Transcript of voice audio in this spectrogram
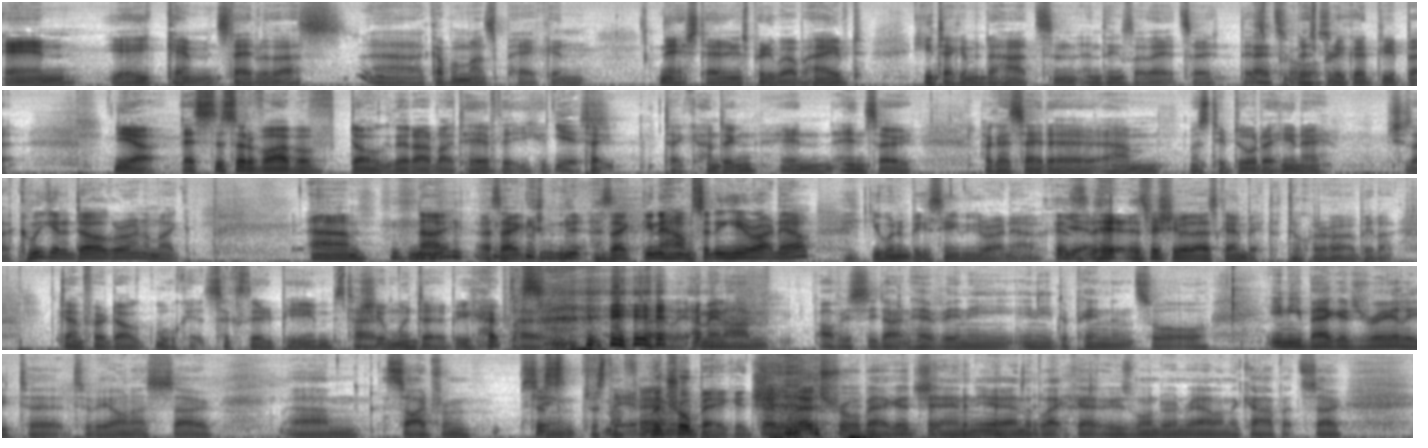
and yeah, he came and stayed with us uh, a couple of months back, and Nash and he's pretty well behaved. You can take him into huts and, and things like that. So that's That's that's, awesome. pretty good. Yeah, But yeah, that's the sort of vibe of dog that I'd like to have. That you could Yes. take take hunting and and so like I say to um, my stepdaughter, you know, she's like, "Can we get a dog, Ryan?" I'm like, um, "No." I was like, "I was like, you know how I'm sitting here right now? You wouldn't be seeing me right now, 'Cause Yeah. especially with us going back to Tokoroa, I'd be like going for a dog walk at 6:30 p.m. Especially in winter, it'd be hopeless. totally. I mean, I'm obviously don't have any any dependents or any baggage really to to be honest. So um, aside from seeing just just the family- literal baggage. the literal baggage, and yeah, and the black cat who's wandering around on the carpet. So,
